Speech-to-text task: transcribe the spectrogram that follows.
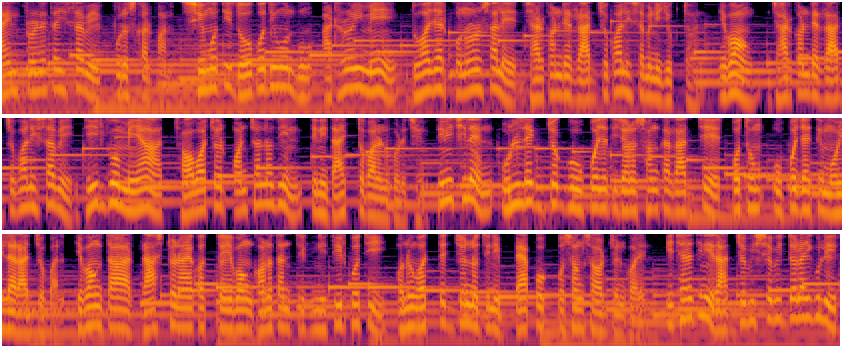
আইন প্রণেতা হিসাবে পুরস্কার পান। শ্রীমতী দ্রৌপদী মুর্মু আঠারোই মে দু হাজার পনেরো সালে ঝাড়খণ্ডের রাজ্যপাল হিসাবে নিযুক্ত হন এবং ঝাড়খণ্ডের রাজ্যপাল হিসাবে দীর্ঘ মেয়াদ ছ বছর পঞ্চান্ন দিন তিনি দায়িত্ব পালন করেছেন। তিনি ছিলেন উল্লেখযোগ্য উপজাতি জনসংখ্যার রাজ্যের প্রথম উপজাতি মহিলা রাজ্যপাল এবং তার রাষ্ট্রনায়কত্ব এবং গণতান্ত্রিক নীতির প্রতি অনুগত্যের জন্য তিনি ব্যাপক প্রশংসা অর্জন করেন। এছাড়া তিনি রাজ্য বিশ্ববিদ্যালয়গুলির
